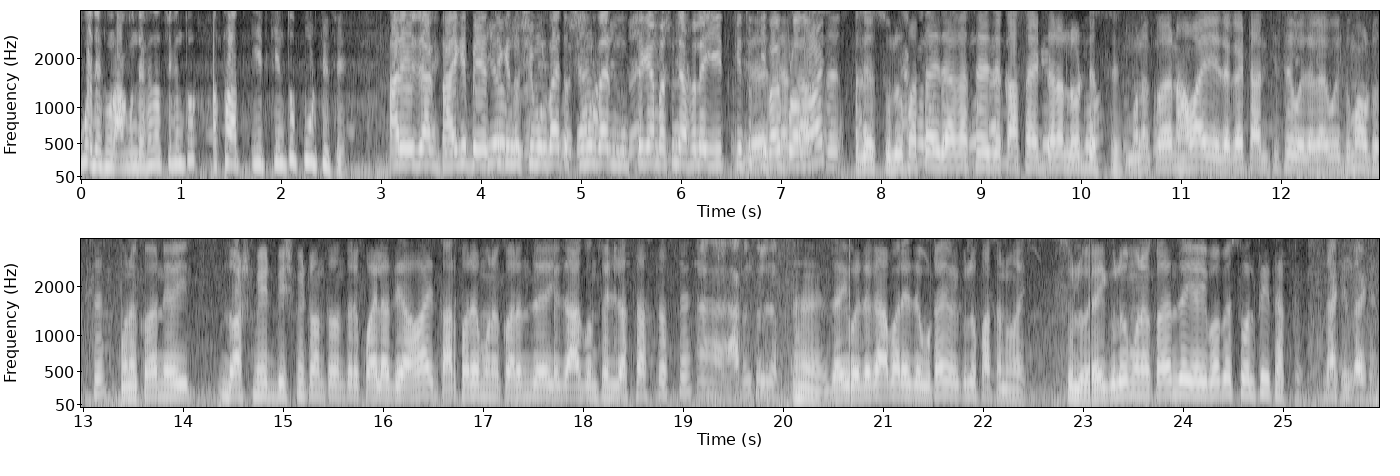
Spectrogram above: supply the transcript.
ও দেখুন আগুন দেখা যাচ্ছে কিন্তু। অর্থাৎ ইট কিন্তু পুড়তেছে। আর এই যে ভাইকে পেয়েছি কিন্তু শিমুল ভাই তো শিমুল ভাইয়ের মুখ থেকে আমরা শুনি আসলে ইট কিন্তু কীভাবে পোড়ানো হয়। আগে সুলু পাতায় দেখা যাচ্ছে যে কাঁচা ইট যারা লোড দিচ্ছে। মনে করেন হাওয়ায় এই জায়গায় টানতেছে ওই জায়গায় ওই ধুমা উঠছে। মনে করেন এই দশ মিনিট বিশ মিনিট অন্তর অন্তর কয়লা দেওয়া হয়। তারপরে মনে করেন যে এই যে আগুন চলে যাচ্ছে আস্তে আস্তে। হ্যাঁ হ্যাঁ আগুন চলে যাচ্ছে। হ্যাঁ যাই ওই জায়গায় আবার এই যে উঠায় ওইগুলো পাতানো হয় সুলু এইগুলো মনে করেন যে এইভাবে চলতেই থাকবে। দেখেন দেখেন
